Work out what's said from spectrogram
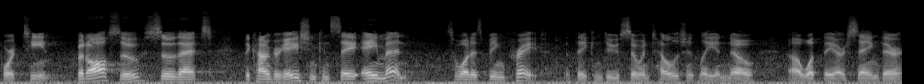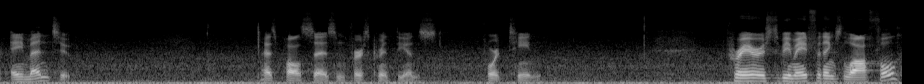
14, but also so that the congregation can say amen to what is being prayed, that they can do so intelligently and know uh, what they are saying their amen to, as Paul says in 1 Corinthians 14. Prayer is to be made for things lawful,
